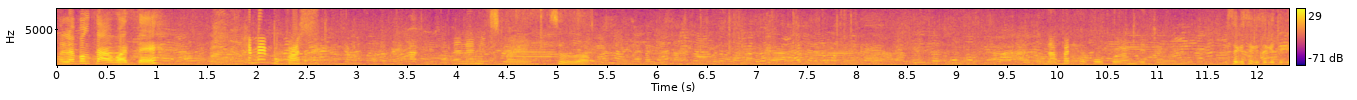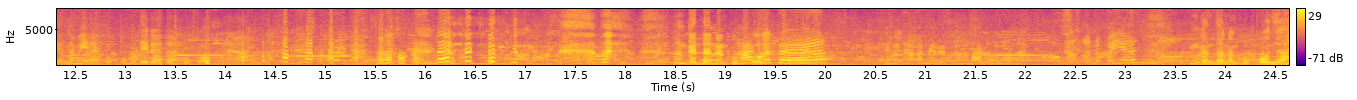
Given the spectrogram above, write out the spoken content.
Wala bang tawad, te? Ay, may bukas. Kailan expire? Sarap. Dapat kukupo ang dito. Sige, sige, sige, sige. Nami, ang kuko. Mati daw ito ang kuko. ang ganda ng kuko. Te! Nakamerit ng bago. Ano pa yan? Ang ganda ng kuko niya.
